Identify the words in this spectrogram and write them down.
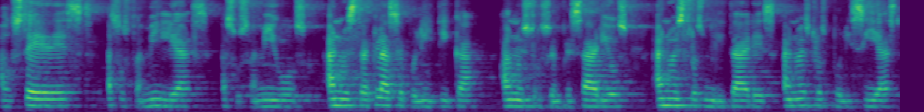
a ustedes, a sus familias, a sus amigos, a nuestra clase política, a nuestros empresarios, a nuestros militares, a nuestros policías,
